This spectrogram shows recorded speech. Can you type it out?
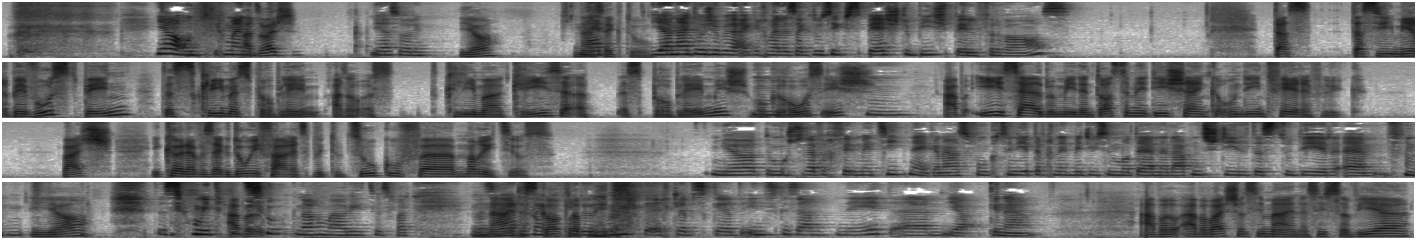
ja, und ich meine... Also weißt Ja, sorry. Ja? Nein, nein, sag du. Ja, nein, du hast aber eigentlich sagen, du sagst das beste Beispiel für was? Das dass ich mir bewusst bin, dass das Klima ein Problem, also die Klimakrise ein, ein Problem ist, wo mm. groß ist, mm. aber ich selber mich dann trotzdem nicht einschränken und in die Ferien fliege. Weißt, ich könnte einfach sagen, du, ich fahre jetzt mit dem Zug auf äh, Mauritius. Ja, du musst dir einfach viel mehr Zeit nehmen. Genau. Es funktioniert einfach nicht mit unserem modernen Lebensstil, dass du dir, ähm, ja. dass du mit dem aber, Zug nach Mauritius fährst. Was nein, das geht glaube ich nicht. Ich glaube, es geht insgesamt nicht. Ähm, ja, genau. Aber, aber weißt du, was ich meine? Es ist so wie,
